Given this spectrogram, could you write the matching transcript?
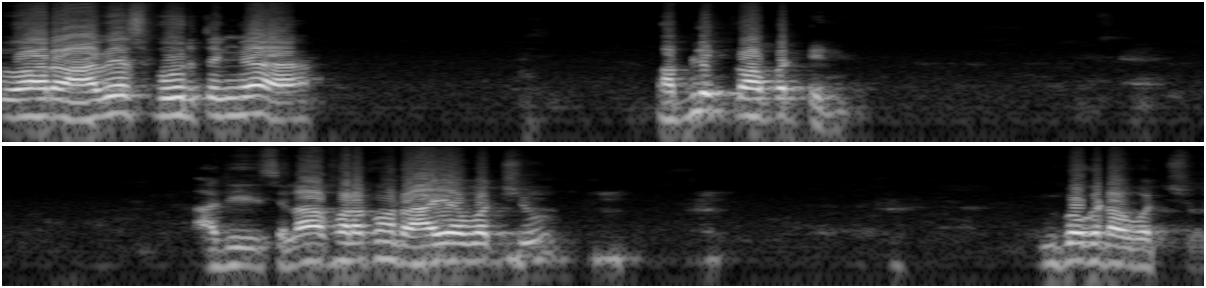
వారు ఆవేశపూరితంగా పబ్లిక్ ప్రాపర్టీని అది శిలాఫలకం రాయవచ్చు ఇంకొకటి అవ్వచ్చు.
